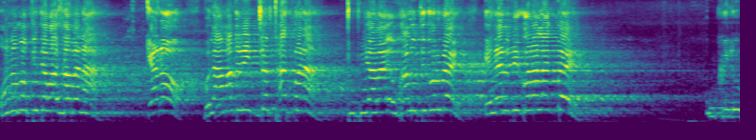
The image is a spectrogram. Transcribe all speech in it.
অনুমতি দেওয়া যাবে না। কেন? বলে আমাদের ইজ্জত থাকবে না। টুপিওয়ালায় ওকালতি করবে এলএলবি করা লাগবে। উকিলও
